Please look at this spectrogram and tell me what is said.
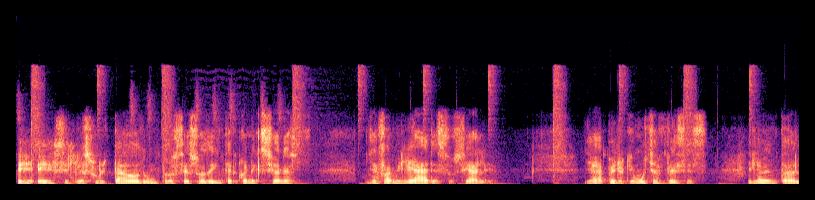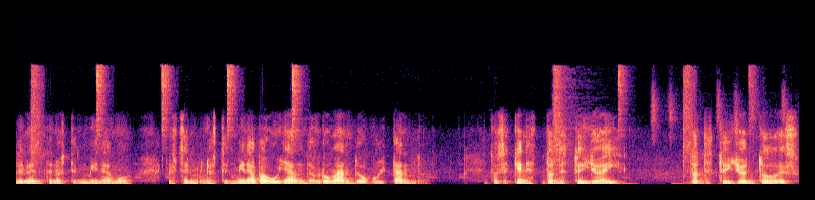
es el resultado de un proceso de interconexiones ya familiares, sociales, ya, pero que muchas veces y lamentablemente nos terminamos, nos, termina apabullando, abrumando, ocultando. Entonces, ¿quién es, ¿dónde estoy yo ahí? ¿Dónde estoy yo en todo eso?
